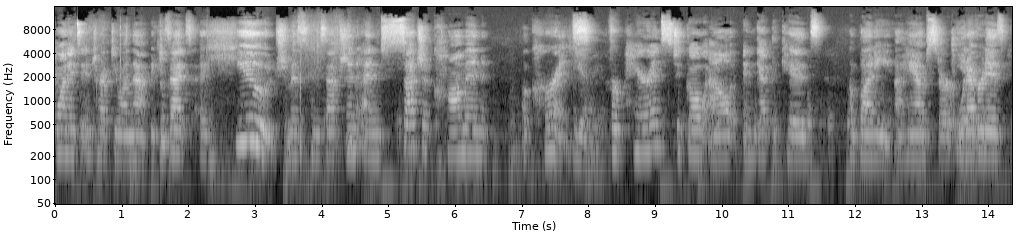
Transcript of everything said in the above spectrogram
I wanted to interrupt you on that because that's a huge misconception and such a common occurrence Yeah, yeah. for parents to go out and get the kids a bunny, a hamster, whatever it is,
